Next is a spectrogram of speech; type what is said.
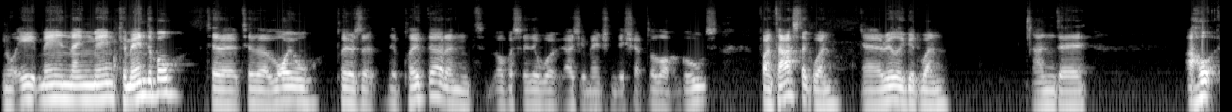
you know eight men, nine men. Commendable to to the loyal players that, that played there, and obviously they were, as you mentioned, they shipped a lot of goals fantastic win, a really good win, and uh, I hope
